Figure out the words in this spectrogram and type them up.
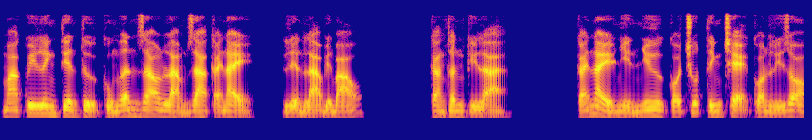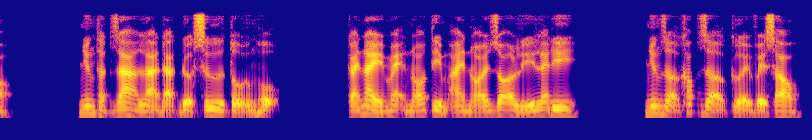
Mà quy linh tiên tử cùng ân giao làm ra cái này, liền là biến báo. Càng thân kỳ lạ. Cái này nhìn như có chút tính trẻ con lý do nhưng thật ra là đạt được sư tổ ủng hộ. Cái này mẹ nó tìm ai nói rõ lý lẽ đi. Nhưng dợ khóc dở cười về sau,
